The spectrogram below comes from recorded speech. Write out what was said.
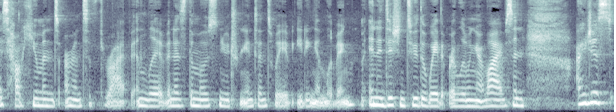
is how humans are meant to thrive and live and is the most nutrient dense way of eating and living, in addition to the way that we're living our lives. And I just,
